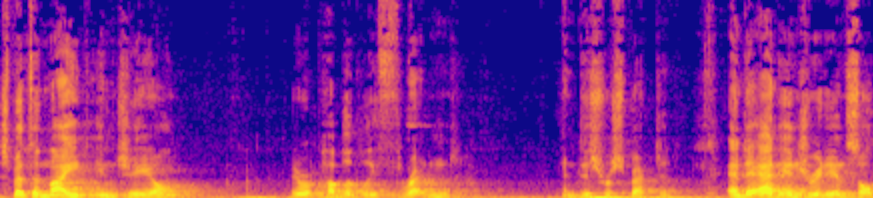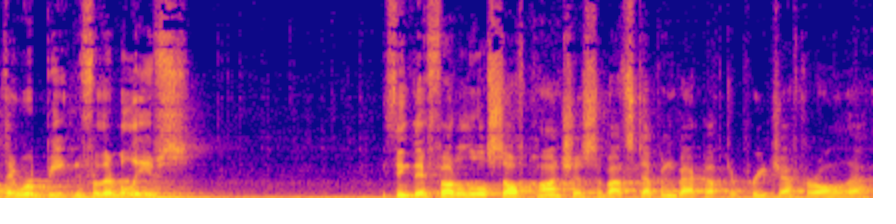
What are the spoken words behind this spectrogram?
spent the night in jail. They were publicly threatened and disrespected. And to add injury to insult, they were beaten for their beliefs. You think they felt a little self conscious about stepping back up to preach after all of that?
